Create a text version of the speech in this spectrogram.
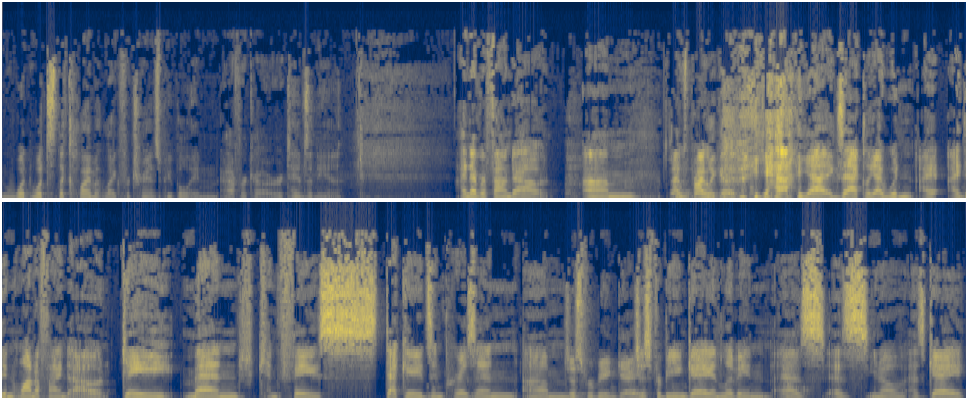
What what's the climate like for trans people in Africa or Tanzania? I never found out. Um, That's I- probably I- good. yeah, yeah, exactly. I wouldn't. I, I didn't want to find out. Gay men can face decades in prison. Um, Just for being gay? just for being gay and living as as you know as gay.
